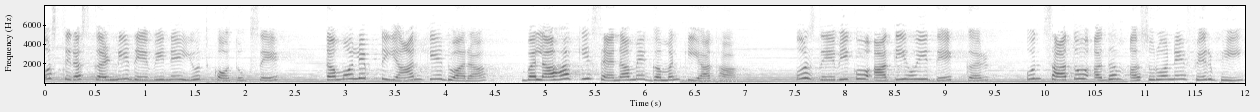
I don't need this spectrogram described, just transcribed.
उस तिरस्करणी देवी ने युद्ध कौतुक से तमोलिप्त यान के द्वारा बलाहा की सेना में गमन किया था। उस देवी को आती हुई देखकर उन सातों अधम असुरों ने फिर भी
